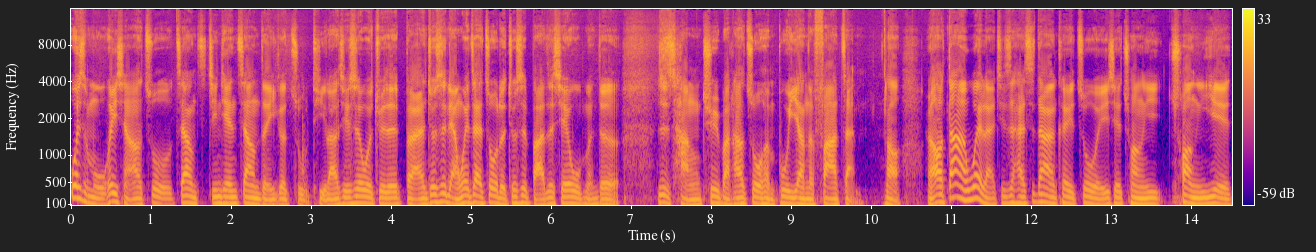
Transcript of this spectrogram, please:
为什么我会想要做这样子今天这样的一个主题啦？其实我觉得本来就是两位在做的，就是把这些我们的日常去把它做很不一样的发展。好，然后当然未来其实还是当然可以作为一些创意创业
